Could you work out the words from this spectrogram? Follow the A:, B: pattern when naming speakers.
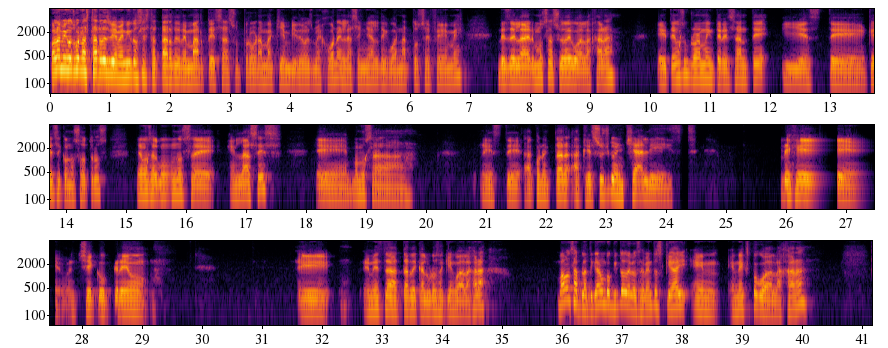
A: Hola amigos, buenas tardes, bienvenidos esta tarde de martes a su programa aquí en Video es Mejor en la señal de Guanatos FM desde la hermosa ciudad de Guadalajara. Eh, tenemos un programa interesante y este, quédese con nosotros. Tenemos algunos eh, enlaces. Eh, vamos a, este, a conectar a Jesús González. Deje checo, creo eh, en esta tarde calurosa aquí en Guadalajara. Vamos a platicar un poquito de los eventos que hay en, Expo Guadalajara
